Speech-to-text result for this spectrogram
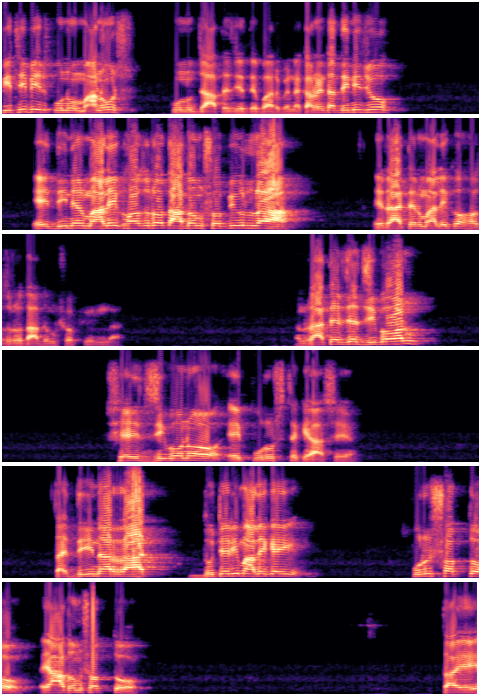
পৃথিবীর কোনো মানুষ কোনো জাতে যেতে পারবে না। কারণ এটা দিনই যুগ। এই দিনের মালিক হজরত আদম শফিউল্লাহ। এই রাতের মালিকও হজরত আদম শফিউল্লাহ। রাতের যে জীবন, সেই জীবনও এই পুরুষ থেকে আসে। তাই দিন আর রাত দুটেরই মালিক এই পুরুষ সত্য, এই আদম সত্য। তাই এই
